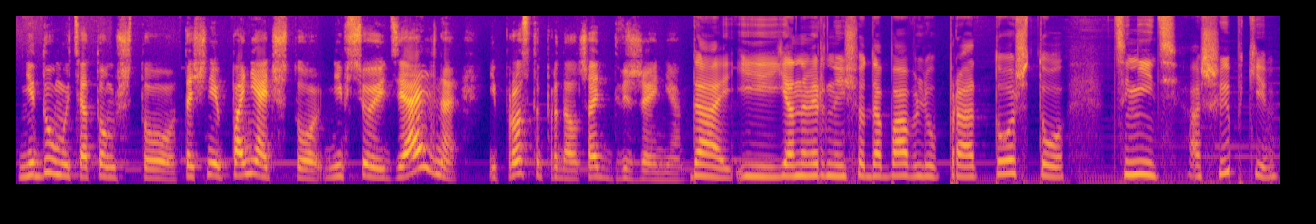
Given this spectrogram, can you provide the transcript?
не думать о том, что, точнее, понять, что не все идеально, и просто продолжать движение. Да, и я, наверное, еще добавлю про то, что ценить ошибки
